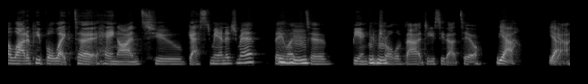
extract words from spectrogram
a lot of people like to hang on to guest management. They mm-hmm. like to be in mm-hmm. control mm-hmm. of that. Do you see that too? Yeah. Yeah. yeah.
